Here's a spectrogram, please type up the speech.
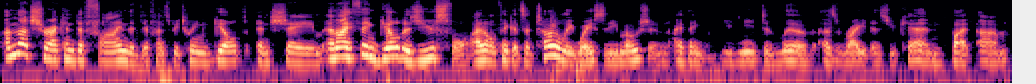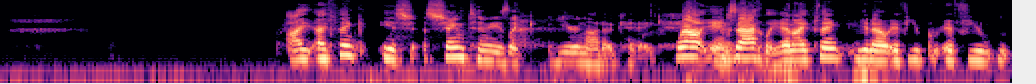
I'm not sure I can define the difference between guilt and shame. And I think guilt is useful. I don't think it's a totally wasted emotion. I think you need to live as right as you can. But, um, I, I think yes, shame to me is like you're not okay. Well, and, exactly, and I think you know if you if you,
